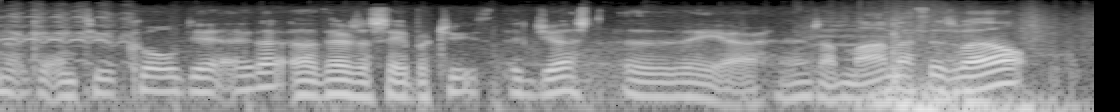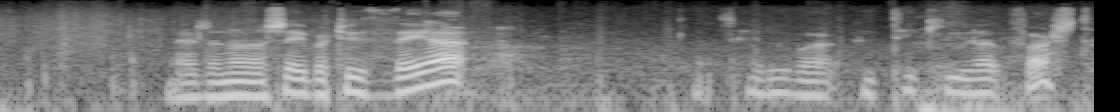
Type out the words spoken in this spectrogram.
Not, getting too cold yet either. Oh, there's a saber tooth just there. There's a mammoth as well. There's another saber tooth there. Let's head over and take you out first.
